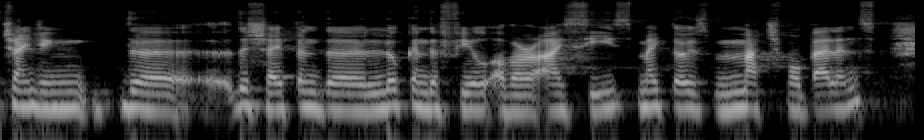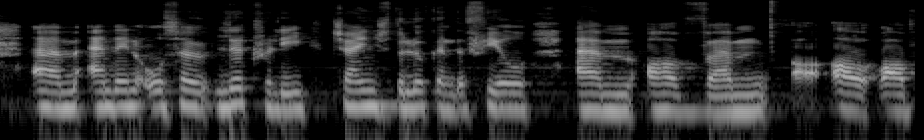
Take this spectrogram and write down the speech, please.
changing the the shape and the look and the feel of our ICs, make those much more balanced, um, and then also literally change the look and the feel um, of, um, of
